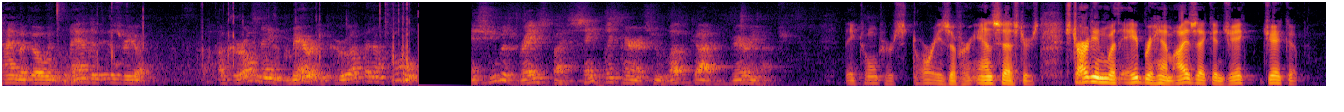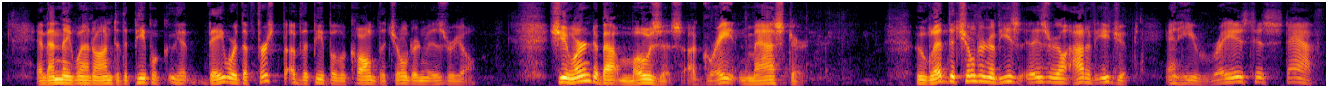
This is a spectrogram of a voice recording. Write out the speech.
time ago in the land of Israel, a girl named Mary grew up in a home. And she was raised by saintly parents who loved God very much. They told her stories of her ancestors, starting with Abraham, Isaac, and Jacob. And then they went on to the people, they were the first of the people who called the children of Israel. She learned about Moses, a great master, who led the children of Israel out of Egypt, and he raised his staff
